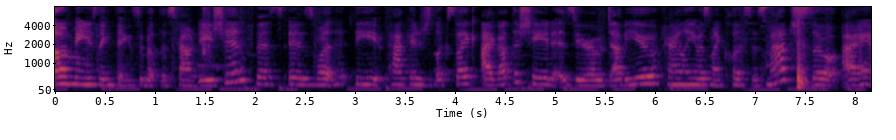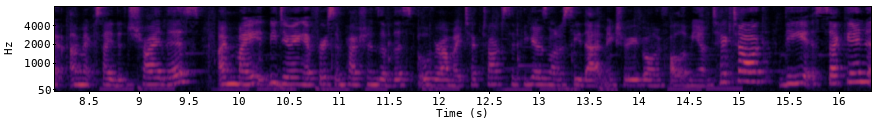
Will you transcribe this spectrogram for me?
amazing things about this foundation. This is what the package looks like. I got the shade 0W. Apparently it was my closest match, so I am excited to try this. I might be doing a first impressions of this over on my TikTok, so if you guys want to see that, make sure you go and follow me on TikTok. The second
